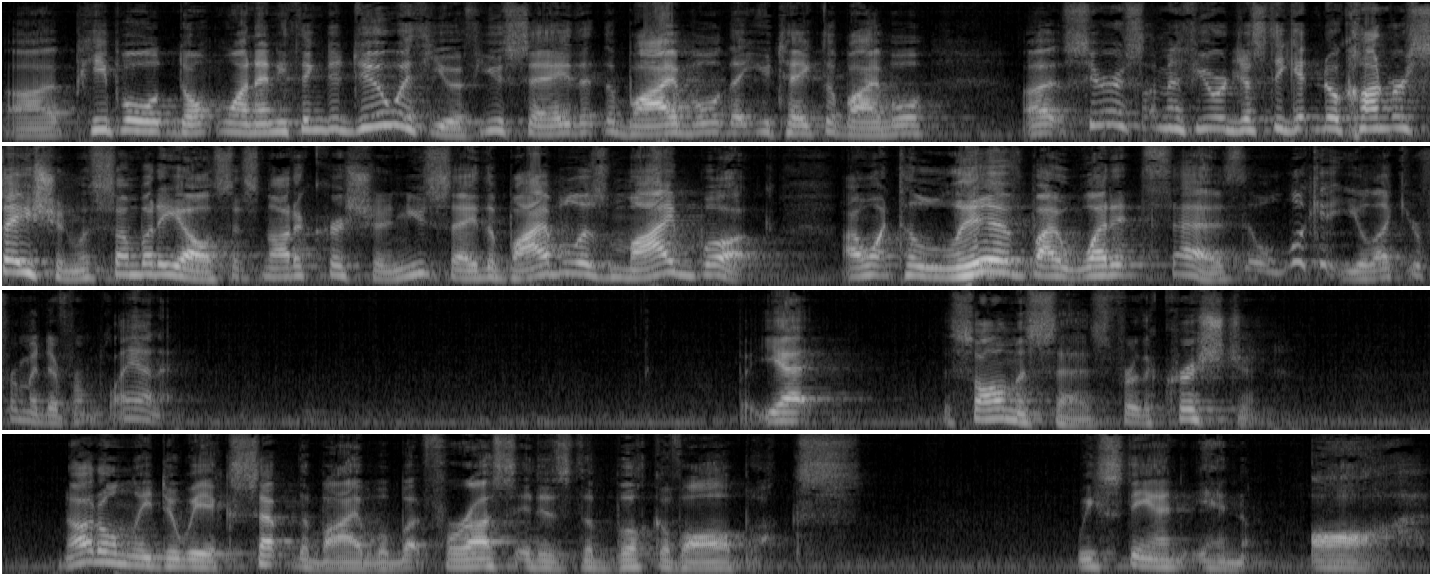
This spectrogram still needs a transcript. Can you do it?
Uh, people don't want anything to do with you if you say that the Bible, that you take the Bible uh, seriously. I mean, if you were just to get into a conversation with somebody else that's not a Christian, you say, the Bible is my book, I want to live by what it says, they'll look at you like you're from a different planet. But yet, the psalmist says, for the Christian, not only do we accept the Bible, but for us it is the book of all books. We stand in awe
